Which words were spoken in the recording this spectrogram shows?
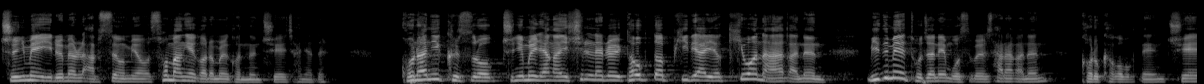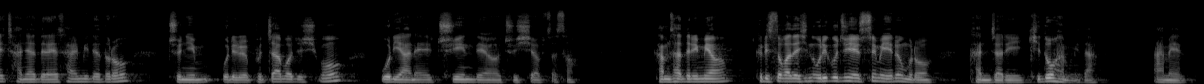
주님의 이름을 앞세우며 소망의 걸음을 걷는 주의 자녀들. 고난이 클수록 주님을 향한 신뢰를 더욱더 비례하여 키워 나아가는 믿음의 도전의 모습을 살아가는 거룩하고 복된 주의 자녀들의 삶이 되도록 주님 우리를 붙잡아 주시고 우리 안에 주인 되어 주시옵소서. 감사드리며 그리스도가 되신 우리 구주 예수님의 이름으로 간절히 기도합니다. 아멘.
